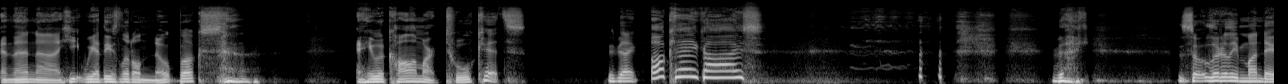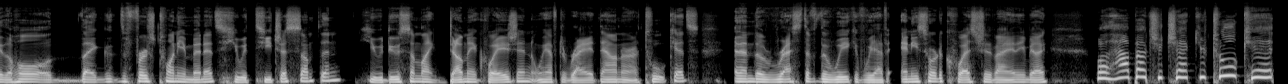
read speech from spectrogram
and then uh, he we had these little notebooks, and he would call them our toolkits. He'd be like, "Okay, guys." He'd be like, so literally Monday, the whole like the first 20 minutes, he would teach us something. He would do some like dumb equation and we have to write it down on our toolkits. And then the rest of the week, if we have any sort of question about anything, be like, well, how about you check your toolkit?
